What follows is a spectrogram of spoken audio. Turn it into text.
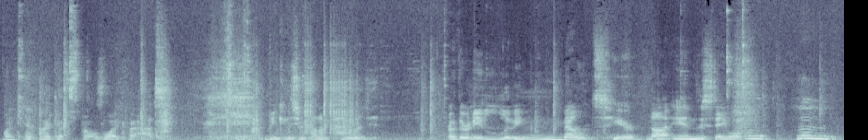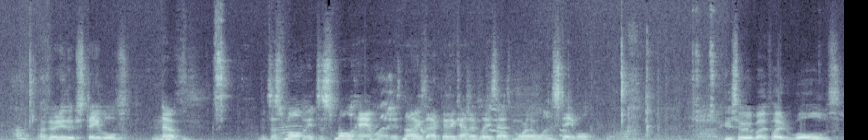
Why can't I get spells like that? Because you're not a paladin. Are there any living mounts here? Not in the stable. Are there any other stables? Nope. It's a small. It's a small hamlet. It's not exactly the kind of place that has more than one stable. You said we might find wolves.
